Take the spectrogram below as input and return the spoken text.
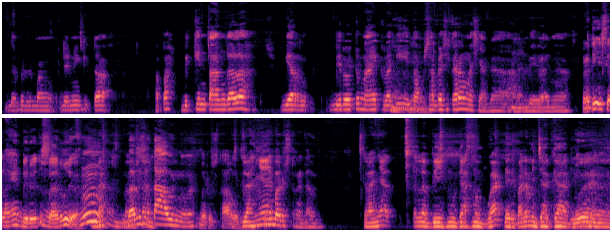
daripada Bang Denny kita apa bikin tangga lah biar biro itu naik lagi Hmm. tapi sampai sekarang masih ada alhamdulillahnya Berarti istilahnya biro itu baru ya? Hmm, Nah, baru setahun. Baru setahun. istilahnya ini baru setengah tahun istilahnya lebih mudah membuat daripada menjaga gitu Weh.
